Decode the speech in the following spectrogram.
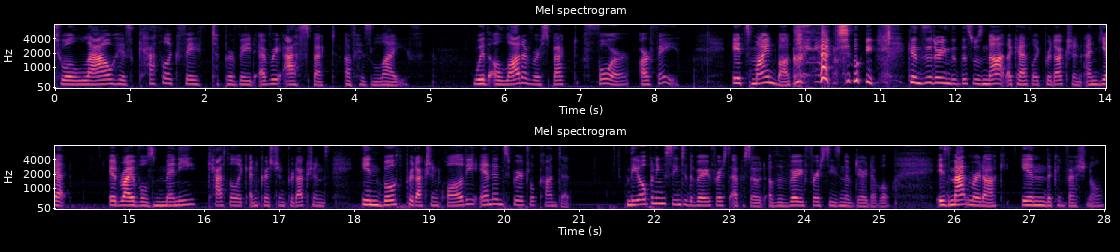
to allow his Catholic faith to pervade every aspect of his life with a lot of respect for our faith. It's mind boggling, actually, considering that this was not a Catholic production, and yet it rivals many Catholic and Christian productions in both production quality and in spiritual content. The opening scene to the very first episode of the very first season of Daredevil is Matt Murdock in the confessional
